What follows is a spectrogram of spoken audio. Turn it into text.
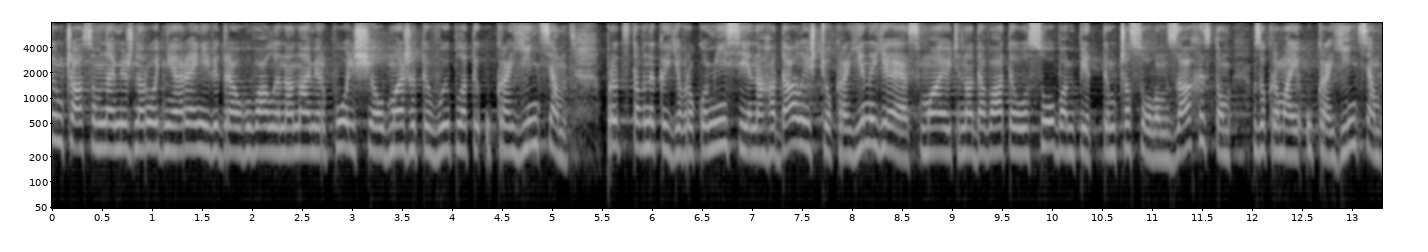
Тим часом на міжнародній арені відреагували на намір Польщі обмежити виплати українцям. Представники Єврокомісії нагадали, що країни ЄС мають надавати особам під тимчасовим захистом, зокрема й українцям,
